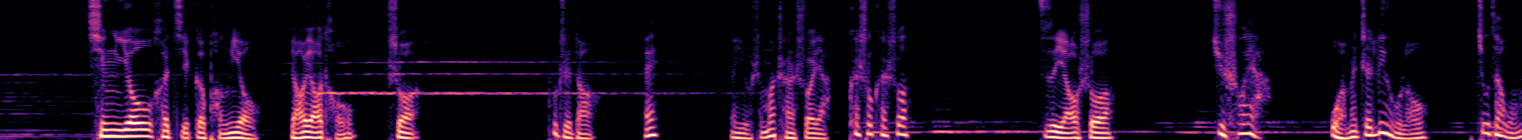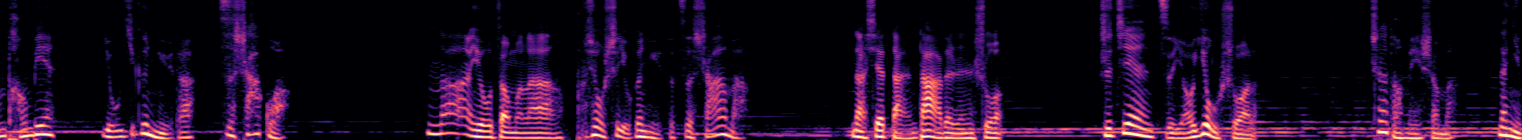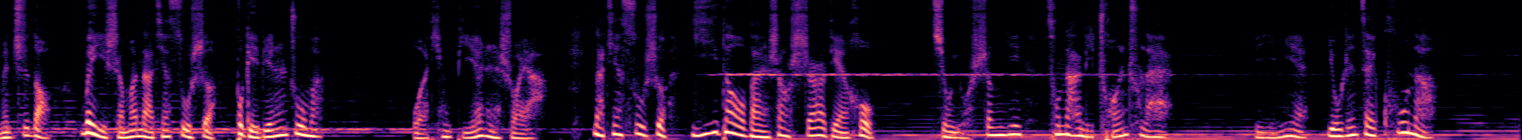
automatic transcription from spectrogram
清幽和几个朋友摇摇头说：“不知道。”哎，有什么传说呀？快说快说！子瑶说：“据说呀，我们这六楼……”就在我们旁边，有一个女的自杀过。那又怎么了？不就是有个女的自杀吗？那些胆大的人说。只见子瑶又说了：“这倒没什么。那你们知道为什么那间宿舍不给别人住吗？我听别人说呀，那间宿舍一到晚上十二点后，就有声音从那里传出来。”里面有人在哭呢，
